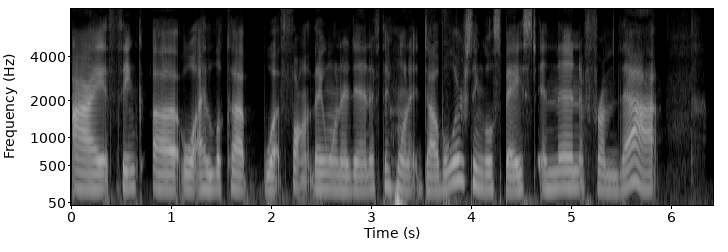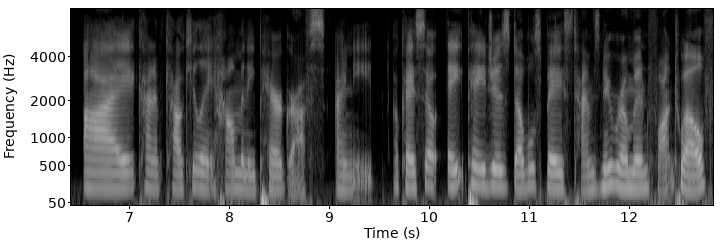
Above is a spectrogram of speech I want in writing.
I think, uh, well, I look up what font they want it in, if they want it double or single spaced, and then from that, I kind of calculate how many paragraphs I need. Okay, so eight pages, double space, times New Roman, font 12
